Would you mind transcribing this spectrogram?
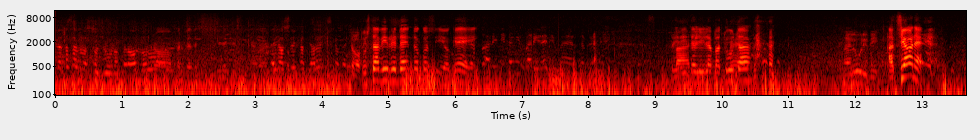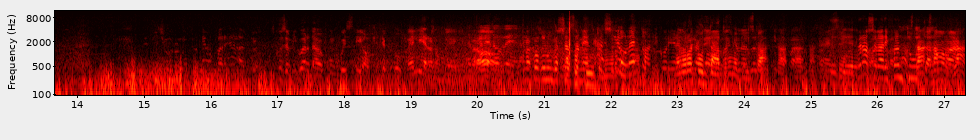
realtà serve sto giorno, però loro... Però per vedere che cambiare di. Tu stavi ridendo così, ok? Riditemi barile di merda. Riditegli la battuta. Dai. Azione! Ti giuro, non potevo fare altro. Scusa, mi guardavo con questi occhi che oh, belli erano belli, però... Una cosa lunga senza mettere. Ah, sì, ho letto di Corriere Me l'hanno della raccontato, non ho visto. Ah, Eh. Però se la rifan tutta, no, ma...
